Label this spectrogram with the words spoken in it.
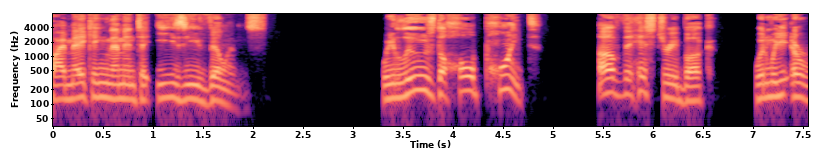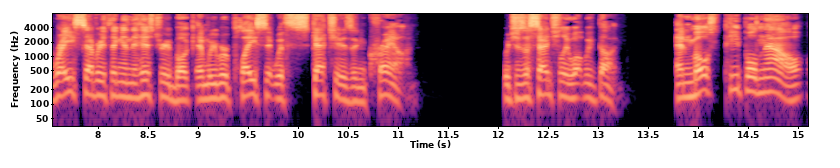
by making them into easy villains. We lose the whole point of the history book when we erase everything in the history book and we replace it with sketches and crayon, which is essentially what we've done. And most people now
